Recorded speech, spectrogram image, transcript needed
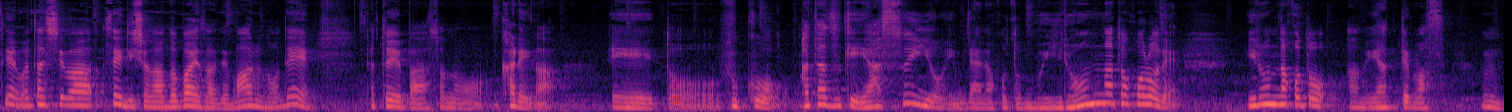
で私は整理収納アドバイザーでもあるので例えばその彼が、えーと服を片付けやすいようにみたいなこともいろんなところでいろんなことあのやってます。うん、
